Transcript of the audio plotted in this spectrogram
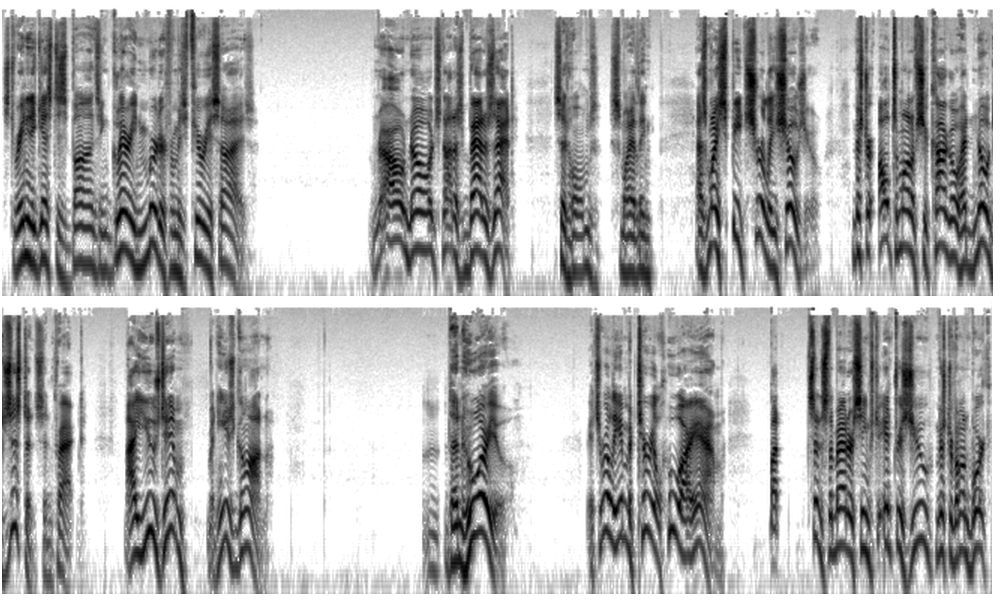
straining against his bonds and glaring murder from his furious eyes. No, no, it's not as bad as that, said Holmes, smiling, as my speech surely shows you. Mr. Altamont of Chicago had no existence, in fact. I used him, and he is gone. Then who are you? It's really immaterial who I am, but since the matter seems to interest you, Mr. von Bork,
